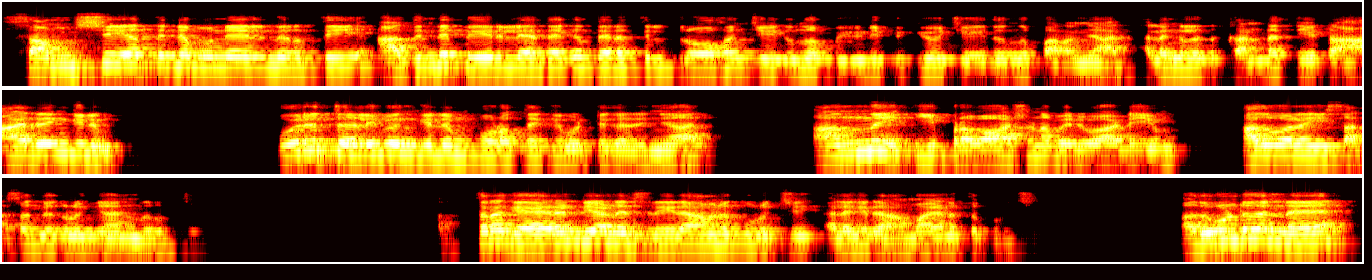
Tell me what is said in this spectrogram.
സംശയത്തിന്റെ മുന്നിൽ നിർത്തി അതിന്റെ പേരിൽ ഏതെങ്കിലും തരത്തിൽ ദ്രോഹം ചെയ്തെന്നോ പീഡിപ്പിക്കുകയോ ചെയ്തെന്ന് പറഞ്ഞാൽ അല്ലെങ്കിൽ അത് കണ്ടെത്തിയിട്ട് ആരെങ്കിലും ഒരു തെളിവെങ്കിലും പുറത്തേക്ക് വിട്ടു കഴിഞ്ഞാൽ അന്ന് ഈ പ്രഭാഷണ പരിപാടിയും അതുപോലെ ഈ സത്സംഗങ്ങളും ഞാൻ നിർത്തും. അത്ര ഗ്യാരണ്ടിയാണ് ശ്രീരാമനെ കുറിച്ച് അല്ലെങ്കിൽ രാമായണത്തെ കുറിച്ച്. അതുകൊണ്ട് തന്നെ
